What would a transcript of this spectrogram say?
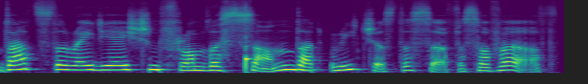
That's the radiation from the sun that reaches the surface of Earth.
